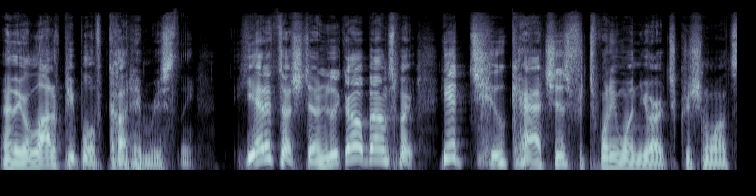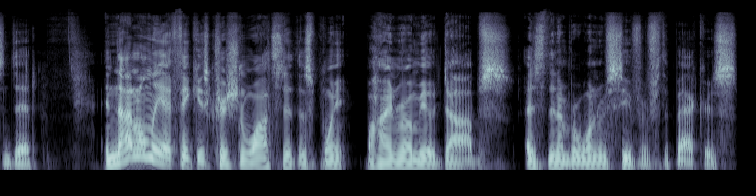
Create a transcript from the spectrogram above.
and I think a lot of people have cut him recently. He had a touchdown. You're like, oh, bounce back. He had two catches for 21 yards. Christian Watson did, and not only I think is Christian Watson at this point behind Romeo Doubs as the number one receiver for the Packers.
